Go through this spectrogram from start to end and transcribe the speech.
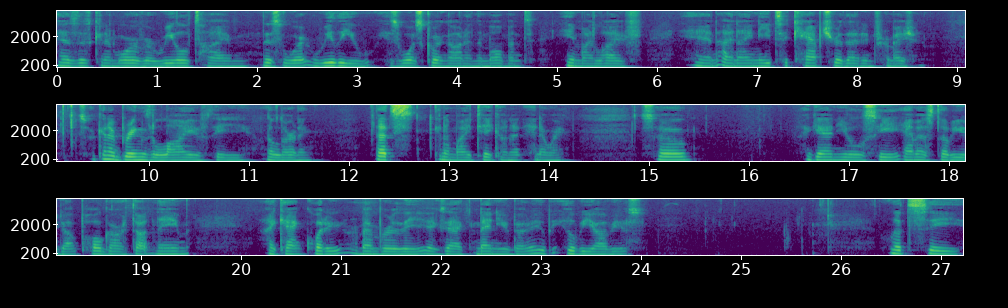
has this kind of more of a real time, this is what really is what's going on in the moment in my life, and, and I need to capture that information. So it kind of brings alive the, the learning. That's kind of my take on it anyway. So again, you'll see msw.paulgarth.name. I can't quite remember the exact menu, but it'll be, it'll be obvious. Let's see,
